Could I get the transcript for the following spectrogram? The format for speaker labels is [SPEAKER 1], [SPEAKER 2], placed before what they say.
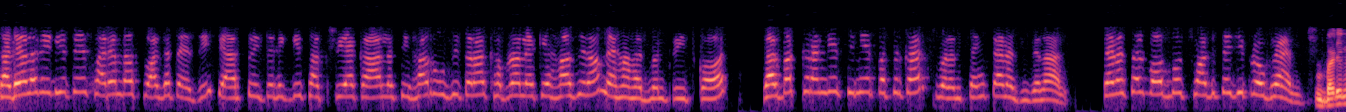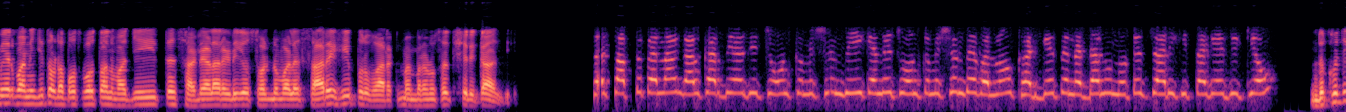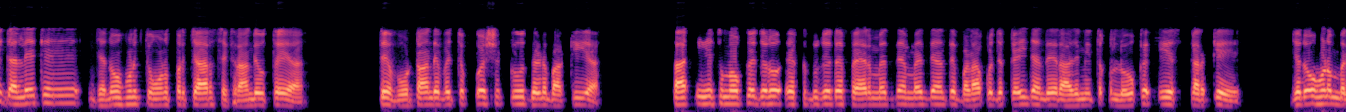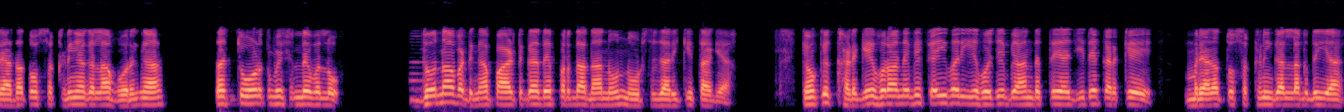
[SPEAKER 1] ਸਾਡੇ ਵਾਲਾ ਰੇਡੀਓ ਤੇ ਸਾਰਿਆਂ ਦਾ ਸਵਾਗਤ ਹੈ ਜੀ। ਪਿਆਰ ਭਰੀ ਤੇ ਨਿੱਘੀ ਸਤਿ ਸ਼੍ਰੀ ਅਕਾਲ। ਅਸੀਂ ਹਰ ਰੋਜ਼ ਦੀ ਤਰ੍ਹਾਂ ਖਬਰਾਂ ਲੈ ਕੇ ਹਾਜ਼ਰ ਹਾਂ। ਮੈਂ ਹਾਂ ਹਰਮਨਪ੍ਰੀਤ ਕੌਰ। ਗੱਲਬਾਤ ਕਰਾਂਗੇ ਸੀਨੀਅਰ ਪੱਤਰਕਾਰ ਸਵਰਨ ਸਿੰਘ ਟਾਣਾ ਜੀ ਦੇ ਨਾਲ। ਟਾਣਾ ਸਰ ਬਹੁਤ ਬਹੁਤ ਸਵਾਗਤ ਹੈ ਜੀ ਪ੍ਰੋਗਰਾਮ 'ਚ।
[SPEAKER 2] ਬੜੀ ਮਿਹਰਬਾਨੀ ਜੀ ਤੁਹਾਡਾ। ਬਹੁਤ ਬਹੁਤ ਧੰਨਵਾਦ ਜੀ। ਤੇ ਸਾਡੇ ਵਾਲਾ ਰੇਡੀਓ ਸੁਣਨ ਵਾਲੇ ਸਾਰੇ ਹੀ ਪਰਿਵਾਰਕ ਮੈਂਬਰਾਂ ਨੂੰ ਸਤਿ ਸ਼੍ਰੀ ਅਕਾਲ ਜੀ।
[SPEAKER 1] ਸਰ ਸਭ ਤੋਂ ਪਹਿਲਾਂ ਗੱਲ ਕਰਦੇ ਹਾਂ ਜੀ ਚੋਣ ਕਮਿਸ਼ਨ ਦੀ। ਕਹਿੰਦੇ ਚੋਣ ਕਮਿਸ਼ਨ ਦੇ ਵੱਲੋਂ ਖੜਗੇ ਤੇ ਨੱਡਾ ਨੂੰ ਨੋਟਿਸ ਜਾਰੀ ਕੀਤਾ ਗਿਆ ਜੀ। ਕਿਉਂ?
[SPEAKER 2] ਦੇਖੋ ਜੀ ਗੱਲ ਇਹ ਕਿ ਜਦੋਂ ਹੁਣ ਚੋਣ ਪ੍ਰਚਾਰ ਸਿਖਰਾਂ ਦੇ ਉੱਤੇ ਆ ਤੇ ਵੋਟਾਂ ਦੇ ਵਿੱਚ ਕੁਝ ਕੁ ਦਿਨ ਬਾਕੀ ਆ, ਤਾਂ ਇਸ ਮੌਕੇ ਜਦੋਂ ਇੱਕ ਦੂਜੇ ਦੇ ਪੈਰ ਮਿੱਧਦੇ ਮਿੱਧਦਿਆਂ ਤੇ ਬੜਾ ਕੁਝ ਕਹੀ ਜਾਂਦੇ ਰਾਜਨੀਤਿਕ ਲੋਕ ਇਸ ਕਰਕੇ ਜਦੋਂ ਹੁਣ ਮਰਿਆਦਾ ਤੋਂ ਸਖਣੀਆਂ ਗੱਲਾਂ ਹੋ ਰਹੀਆਂ, ਤਾਂ ਚੋਣ ਕਮਿਸ਼ਨ ਦੇ ਵੱਲੋਂ ਦੋਨਾਂ ਵੱਡੀਆਂ ਪਾਰਟੀਆਂ ਦੇ ਪ੍ਰਧਾਨਾਂ ਨੂੰ ਨੋਟਿਸ ਜਾਰੀ ਕੀਤਾ ਗਿਆ। ਕਿਉਂਕਿ ਖੜਗੇ ਹੋਰਾਂ ਨੇ ਵੀ ਕਈ ਵਾਰੀ ਇਹੋ ਜਿਹੇ ਬਿਆਨ ਦਿੱਤੇ ਆ ਜਿਹਦੇ ਕਰਕੇ ਮਰਿਆਦਾ ਤੋਂ ਸਖਣੀ ਗੱਲ ਲੱਗਦੀ ਆ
